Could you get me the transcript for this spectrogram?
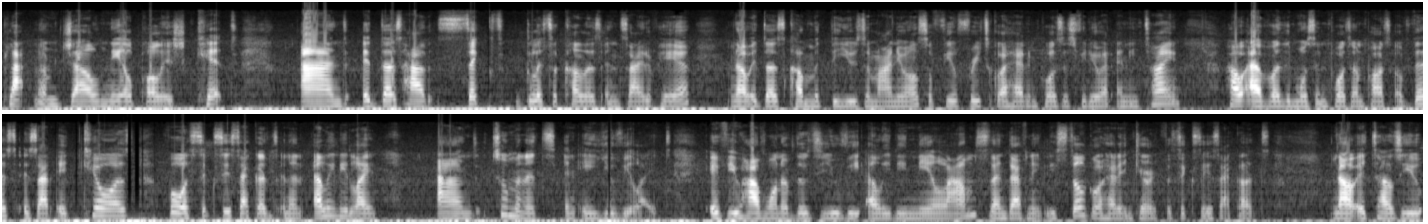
platinum gel nail polish kit and it does have six glitter colors inside of here. Now it does come with the user manual so feel free to go ahead and pause this video at any time. However the most important part of this is that it cures for 60 seconds in an LED light and 2 minutes in a UV light. If you have one of those UV LED nail lamps then definitely still go ahead and cure it for 60 seconds. Now it tells you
